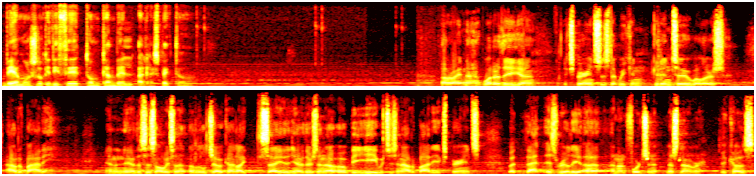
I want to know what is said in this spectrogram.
Veamos lo que dice Tom Campbell al respecto. All right, now what are the uh, experiences that we can get into? Well, there's out of body, and you know this is always a, a little joke I like to say that you know there's an OOBE, which is an out of body experience, but that is really a, an unfortunate misnomer because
